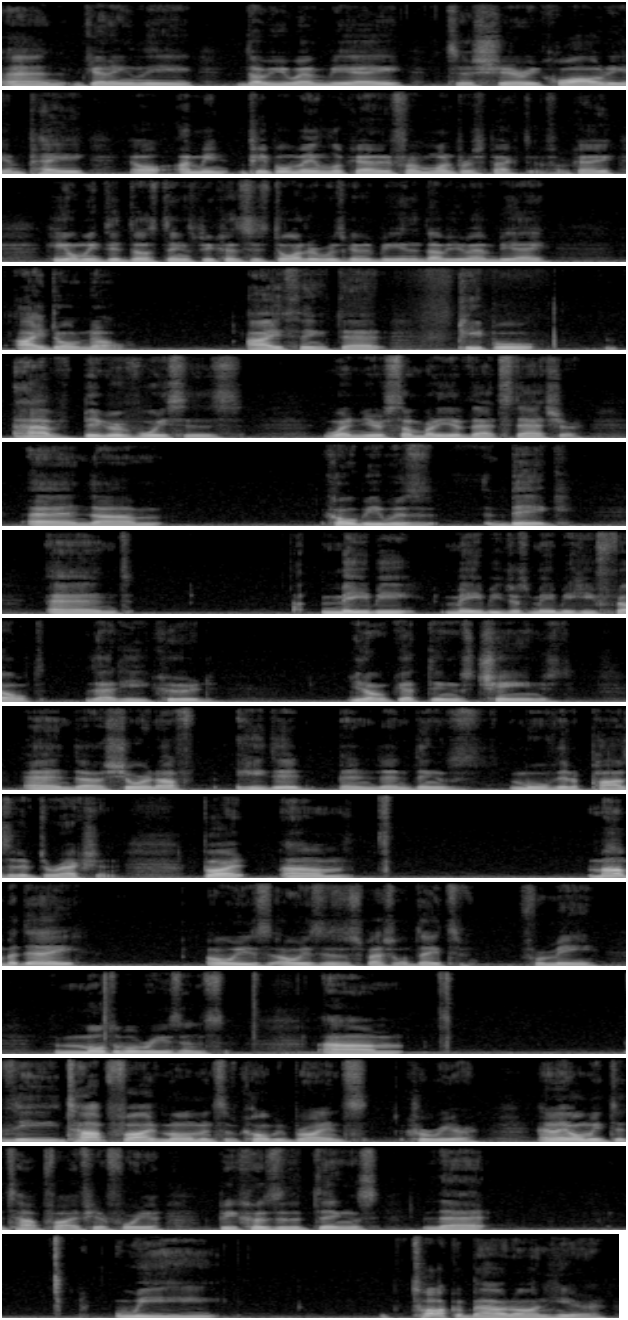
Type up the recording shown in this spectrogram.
And getting the WNBA to share equality and pay you know, I mean people may look at it from one perspective okay? He only did those things because his daughter was going to be in the WNBA I don't know I think that people have bigger voices when you're somebody of that stature. And um, Kobe was big. And maybe, maybe, just maybe he felt that he could, you know, get things changed. And uh, sure enough, he did. And then things moved in a positive direction. But um, Mamba Day always always is a special day to, for me for multiple reasons. Um, the top five moments of Kobe Bryant's career, and I only did top five here for you because of the things that we talk about on here.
